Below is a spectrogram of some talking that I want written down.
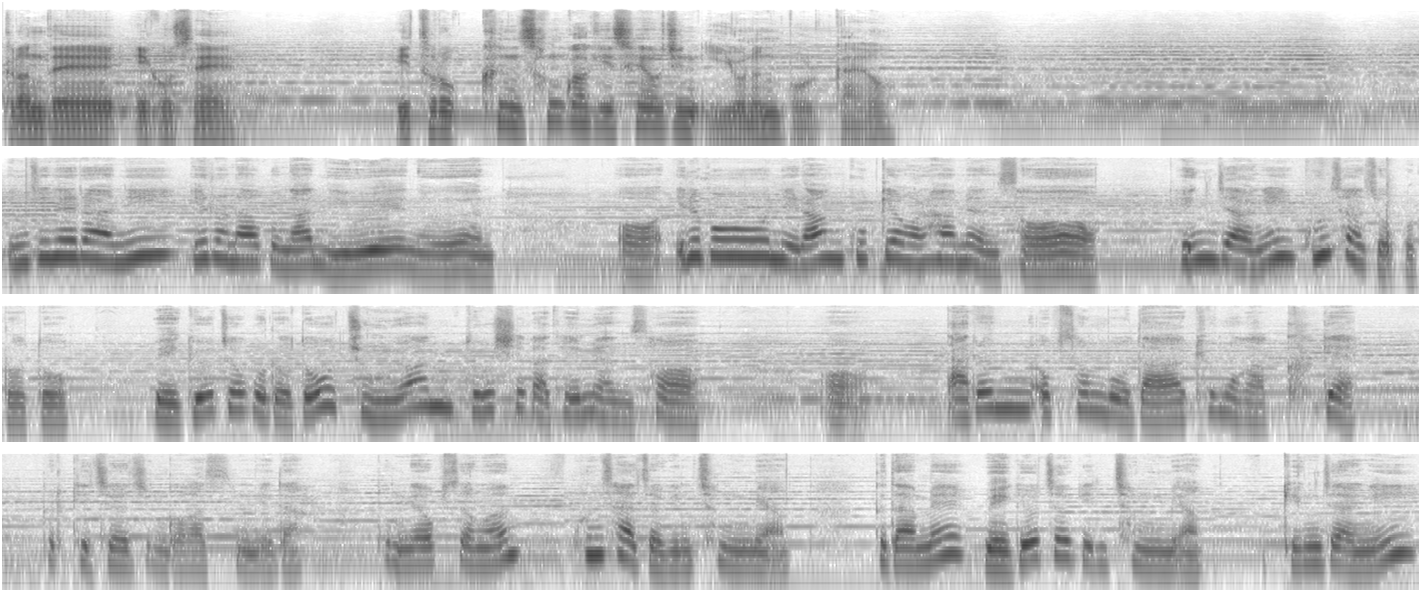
그런데 이곳에 이토록 큰 성곽이 세워진 이유는 뭘까요? 임진왜란이 일어나고 난 이후에는 어, 일본이랑 국경을 하면서 굉장히 군사적으로도 외교적으로도 중요한 도시가 되면서 어, 다른 업성보다 규모가 크게 그렇게 지어진 것 같습니다. 동네 업성은 군사적인 측면, 그 다음에 외교적인 측면 굉장히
